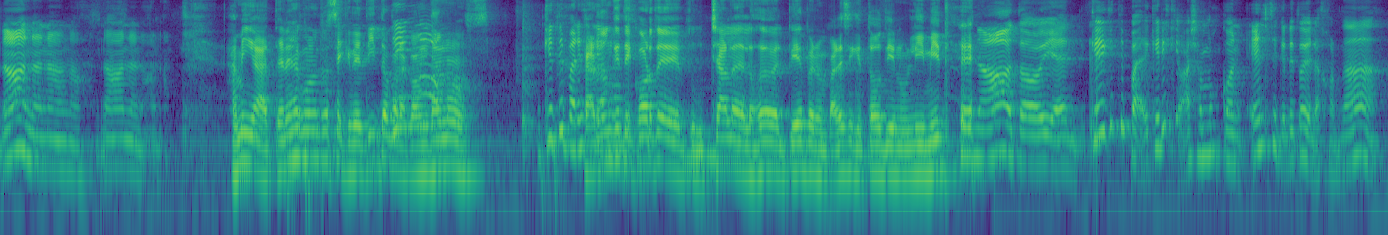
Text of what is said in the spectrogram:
No, no, no, no, no, no, no. no. Amiga, ¿tenés algún otro secretito para Tengo- contarnos? ¿Qué te parece? Perdón que te corte de tu charla de los dedos del pie, pero me parece que todo tiene un límite. No, todo bien. ¿Qué, qué te pa- ¿Querés que vayamos con el secreto de la jornada?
